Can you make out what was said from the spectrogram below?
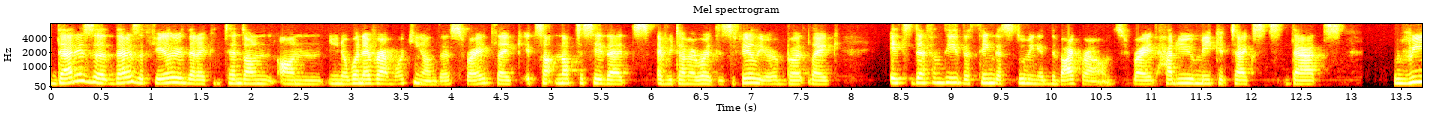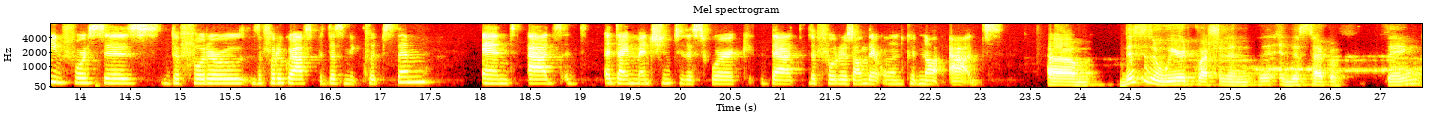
that is a that is a failure that I contend on on you know whenever I'm working on this. Right, like it's not not to say that every time I write it's a failure, but like it's definitely the thing that's looming in the background. Right, how do you make a text that reinforces the photo the photographs but doesn't eclipse them and adds a, a, dimension to this work that the photos on their own could not add. Um, this is a weird question in in this type of thing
